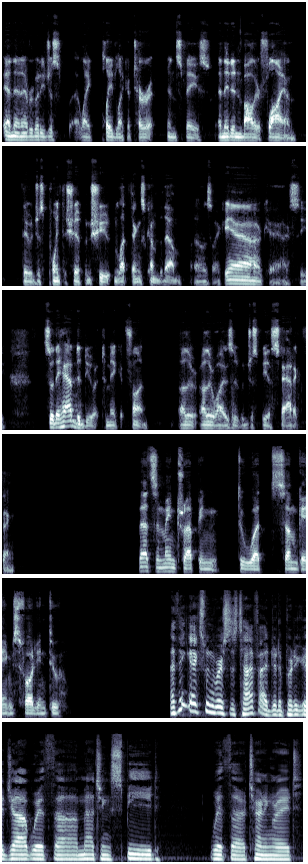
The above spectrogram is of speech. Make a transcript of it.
and then everybody just like played like a turret in space, and they didn't bother flying. They would just point the ship and shoot and let things come to them. I was like, yeah, okay, I see. So they had to do it to make it fun. Other otherwise, it would just be a static thing. That's the main trap into what some games fall into. I think X Wing versus TIE Fighter did a pretty good job with uh, matching speed with uh, turning rate.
